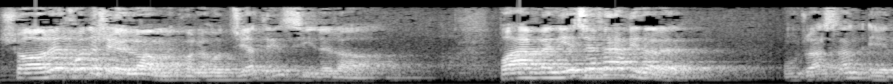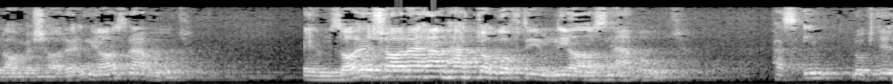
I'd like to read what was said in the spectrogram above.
شارع خودش اعلام می‌کنه حجیت این سیره را. با اولیه چه فرقی داره؟ اونجا اصلا اعلام شارع نیاز نبود. امضای شارع هم حتی گفتیم نیاز نبود. پس این نکته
